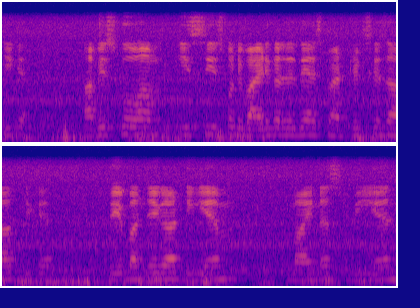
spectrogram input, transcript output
ठीक है? अब इसको हम इस चीज़ को डिवाइड कर देते हैं इस मैट्रिक्स के साथ, ठीक है? तो ये बन जाएगा d m minus b n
